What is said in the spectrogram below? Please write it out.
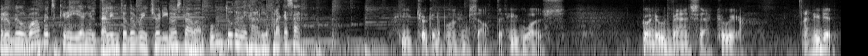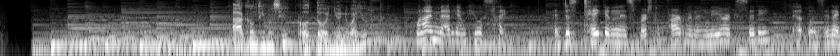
Pero Bill Roberts creía en el talento de Richard y no estaba a punto de dejarlo fracasar. He took it upon himself that he was going to advance that career. And he did. A continuación, otoño en Nueva York. When I met him, he was like, had just taken his first apartment in New York City. It was in a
